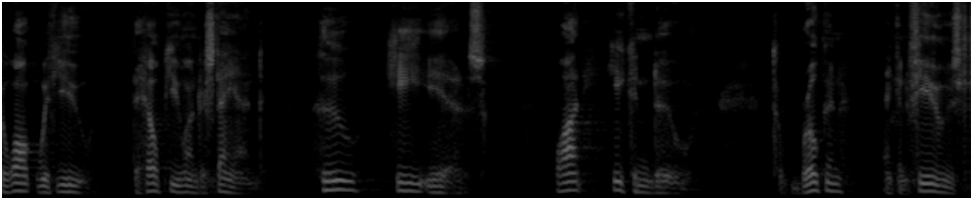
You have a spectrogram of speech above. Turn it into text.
to walk with you, to help you understand who he is, what he can do to broken and confused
